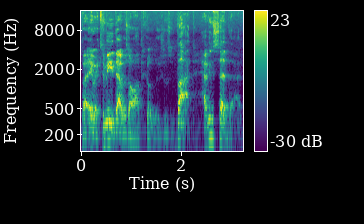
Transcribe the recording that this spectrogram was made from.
But anyway, to me, that was all optical illusions. But having said that,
